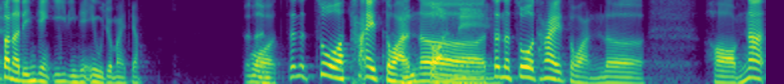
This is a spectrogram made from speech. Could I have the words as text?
赚了零点一、零点一五就卖掉。我真的做太短了，真的做太短了。好，那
